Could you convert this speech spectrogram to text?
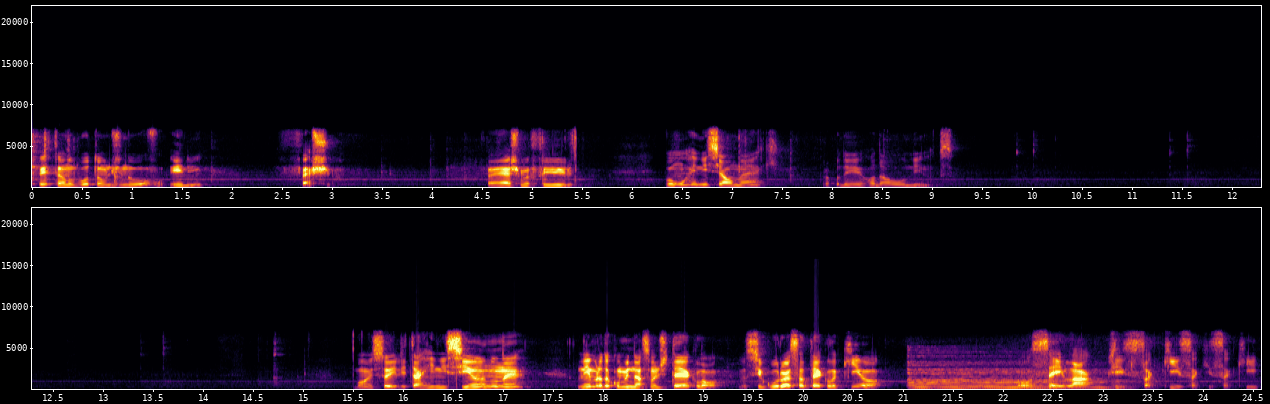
Apertando o botão de novo, ele fecha. Fecha, meu filho. Vamos reiniciar o Mac para poder rodar o Linux. Bom, isso aí, ele está reiniciando, né? Lembra da combinação de tecla? Ó? Eu seguro essa tecla aqui, ó. Ou sei lá, isso aqui, isso aqui, isso aqui.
